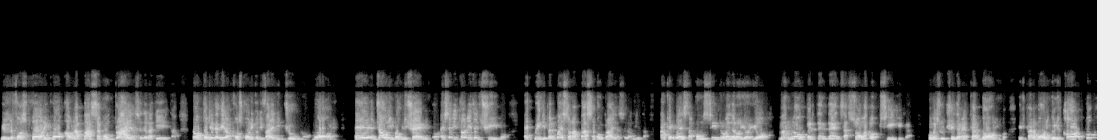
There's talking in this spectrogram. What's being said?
Il fosforico ha una bassa compliance della dieta. Non potete dire al fosforico di fare digiuno, muore, è già un ipoglicemico e se gli togliete il cibo e quindi per questo ha una bassa compliance della dieta. Anche questa con sindrome dello yo-yo, ma non per tendenza somatopsichica, come succede nel carbonico. Il carbonico, il corpo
